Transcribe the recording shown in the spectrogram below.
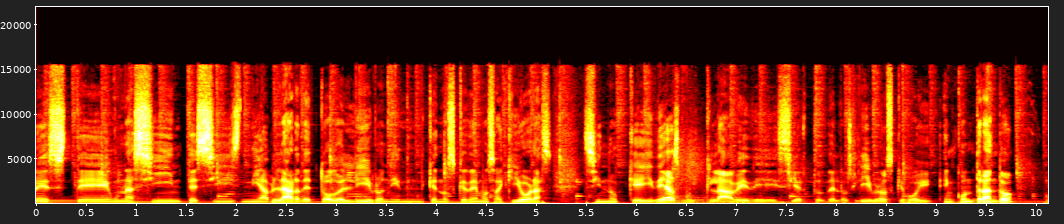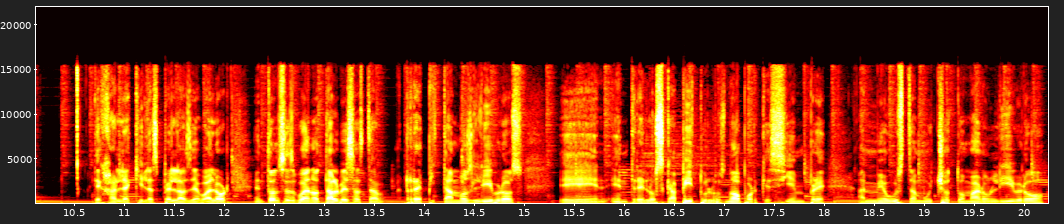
este, una síntesis, ni hablar de todo el libro, ni que nos quedemos aquí horas, sino que ideas muy clave de ciertos de los libros que voy encontrando dejarle aquí las pelas de valor. Entonces, bueno, tal vez hasta repitamos libros entre los capítulos, ¿no? Porque siempre a mí me gusta mucho tomar un libro,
